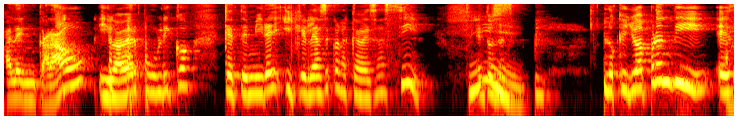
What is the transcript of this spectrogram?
al encarado y va a haber público que te mire y que le hace con la cabeza así. Entonces, lo que yo aprendí es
